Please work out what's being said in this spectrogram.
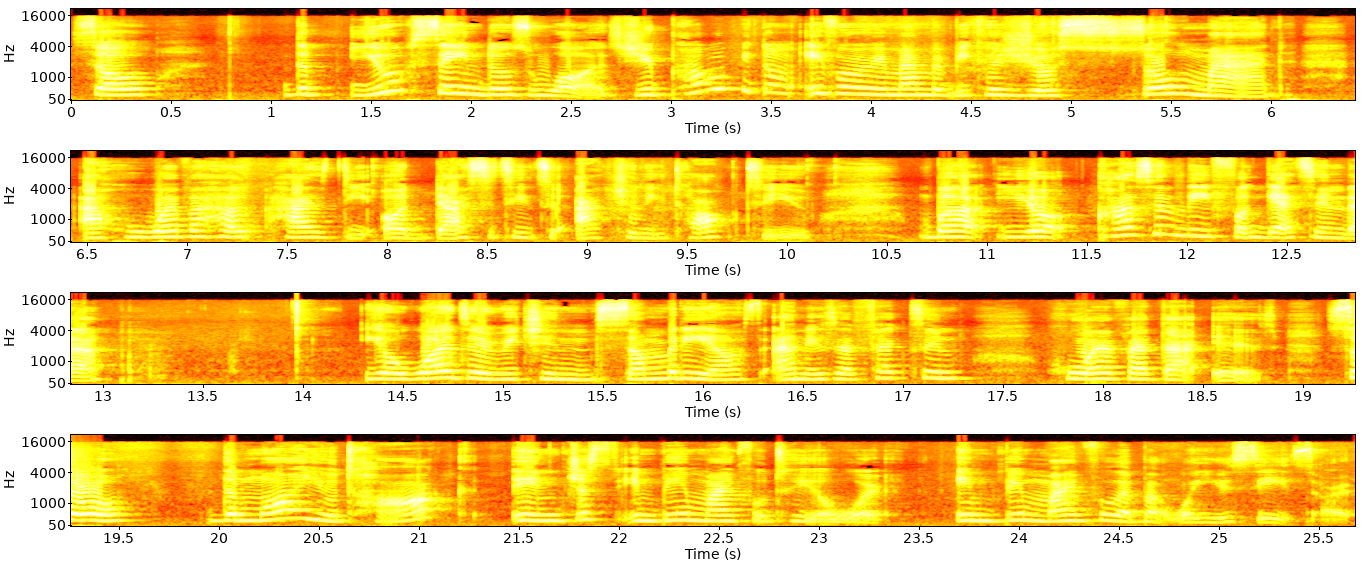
So the you saying those words you probably don't even remember because you're so mad at whoever ha- has the audacity to actually talk to you. But you're constantly forgetting that your words are reaching somebody else and it's affecting whoever that is. So the more you talk in just in being mindful to your word in being mindful about what you say sorry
